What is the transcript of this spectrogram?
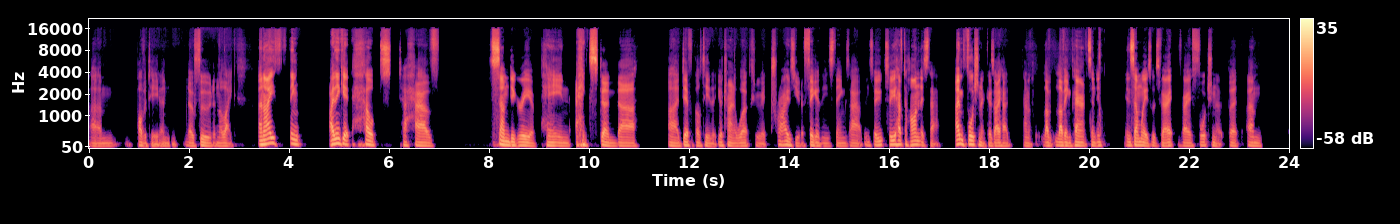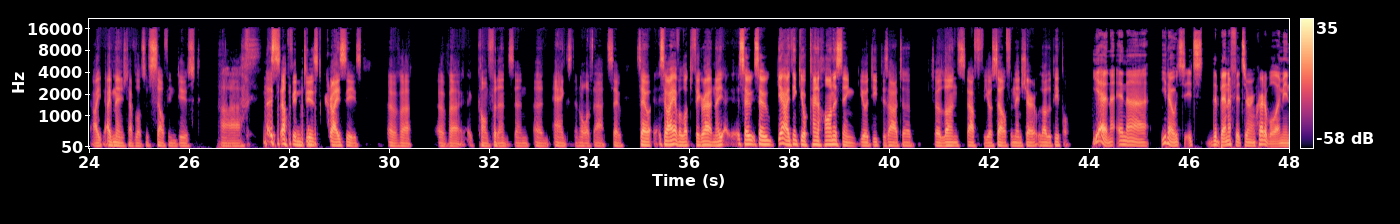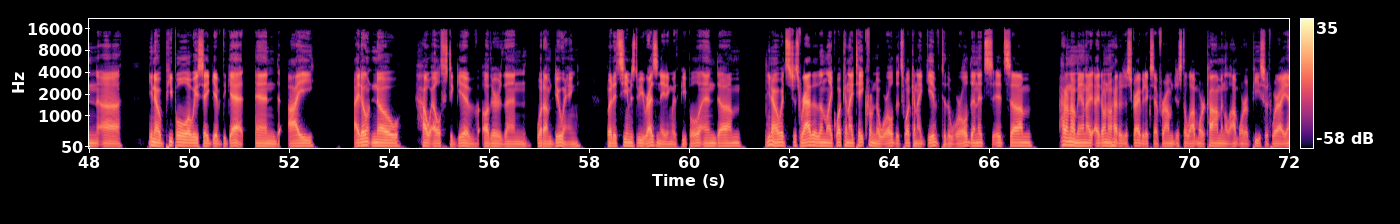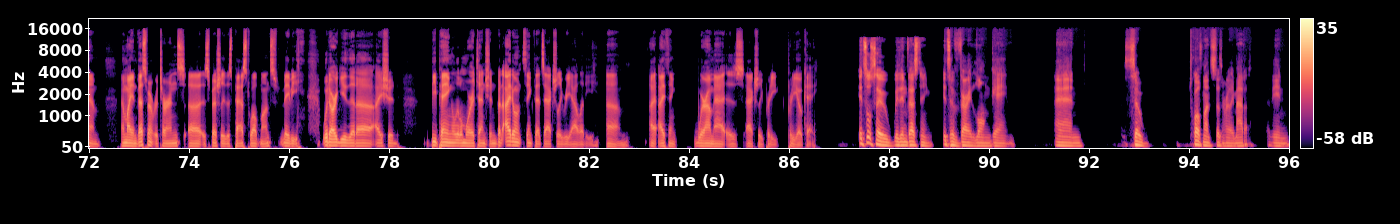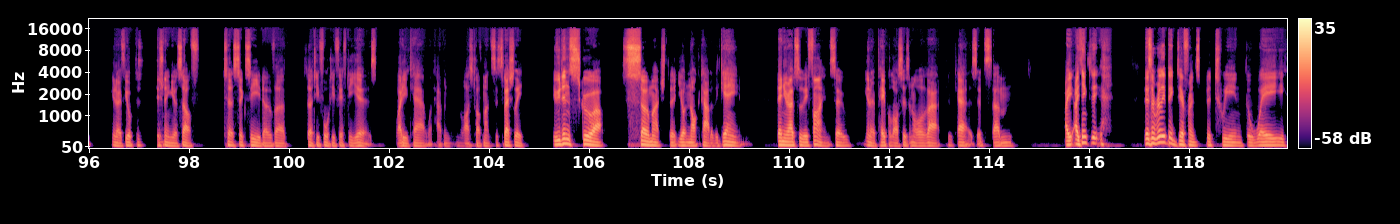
um, poverty and no food and the like. And I think I think it helps to have some degree of pain, angst, and uh, uh, difficulty that you're trying to work through. It drives you to figure these things out, and so so you have to harness that. I'm fortunate because I had kind of lo- loving parents, and in, in some ways was very very fortunate. But um, I, I've managed to have lots of self-induced uh, self-induced crises of uh, of uh, confidence and, and angst and all of that. So so so I have a lot to figure out, and I so so yeah, I think you're kind of harnessing your deep desire to to learn stuff for yourself and then share it with other people. Yeah, and, and uh, you know, it's it's the benefits are incredible. I mean, uh, you know, people always say give to get, and I I don't know how else to give other than what I'm doing, but it seems to be resonating with people, and um, you know, it's just rather than like what can I take from the world, it's what can I give to the world, and it's it's um I don't know, man. I, I don't know how to describe it except for I'm just a lot more calm and a lot more at peace with where I am. And my investment returns, uh, especially this past 12 months, maybe would argue that uh, I should be paying a little more attention, but I don't think that's actually reality. Um, I, I think where I'm at is actually pretty pretty okay. It's also with investing, it's a very long game. And so 12 months doesn't really matter. I mean, you know, if you're positioning yourself to succeed over 30, 40, 50 years, why do you care what happened in the last 12 months? Especially if you didn't screw up so much that you're knocked out of the game, then you're absolutely fine. So, you know, paper losses and all of that, who cares? It's, um, I, I think the, there's a really big difference between the way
